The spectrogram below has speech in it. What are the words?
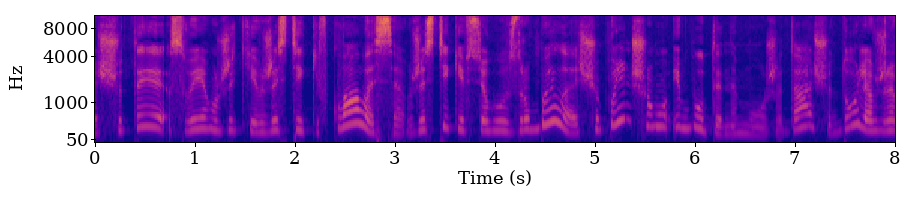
що ти в своєму житті вже стільки вклалася, вже стільки всього зробила, що по-іншому і бути не може. Да? Що доля вже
